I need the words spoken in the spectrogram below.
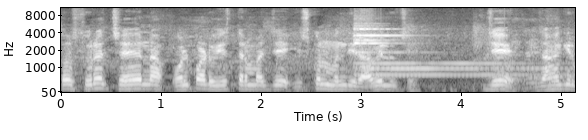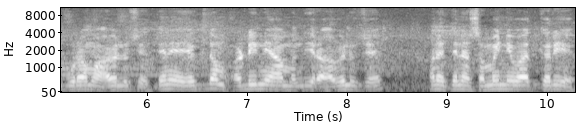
તો સુરત શહેરના ઓલપાડ વિસ્તારમાં જે ઇસ્કોન મંદિર આવેલું છે, જે જહાંગીરપુરામાં આવેલું છે, તેને એકદમ અડીને આ મંદિર આવેલું છે. અને તેના સમયની વાત કરીએ,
